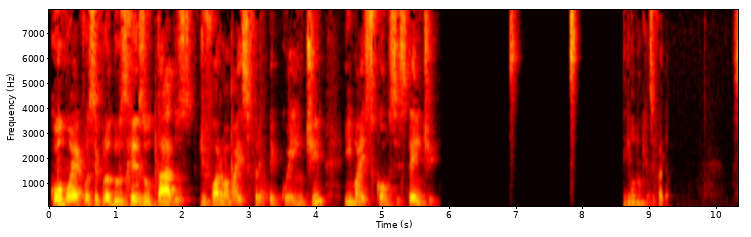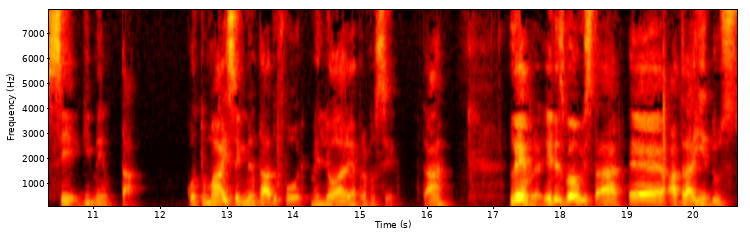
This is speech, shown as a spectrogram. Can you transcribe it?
Como é que você produz resultados de forma mais frequente e mais consistente? Tudo que você faz segmentar. Quanto mais segmentado for, melhor é para você, tá? Lembra, eles vão estar é, atraídos.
